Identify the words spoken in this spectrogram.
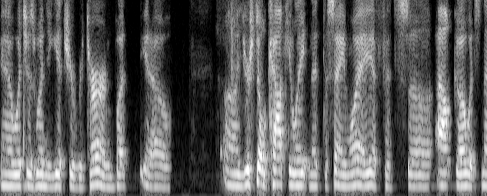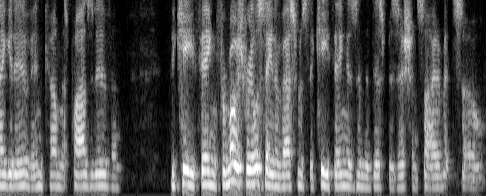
you know, which is when you get your return. But you know, uh, you're still calculating it the same way. If it's uh, outgo, it's negative. Income is positive, and the key thing for most real estate investments, the key thing is in the disposition side of it. So,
